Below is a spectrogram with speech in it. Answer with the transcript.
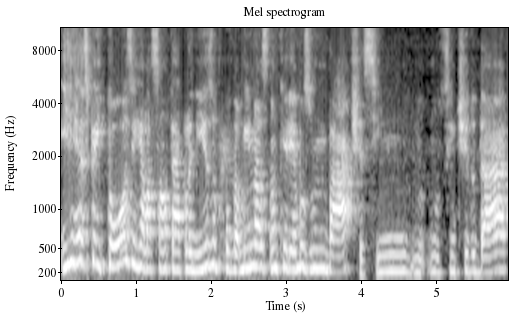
e respeitoso em relação ao terraplanismo, porque também nós não queremos um embate, assim, no, no sentido da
